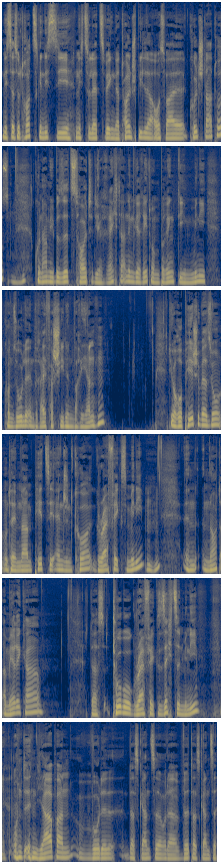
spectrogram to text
Nichtsdestotrotz genießt sie nicht zuletzt wegen der tollen Spieleauswahl Kultstatus. Mhm. Konami besitzt heute die Rechte an dem Gerät und bringt die Mini-Konsole in drei verschiedenen Varianten. Die europäische Version unter dem Namen PC Engine Core Graphics Mini. Mhm. In Nordamerika das Turbo Graphics 16 Mini. Ja. Und in Japan wurde das Ganze oder wird das Ganze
